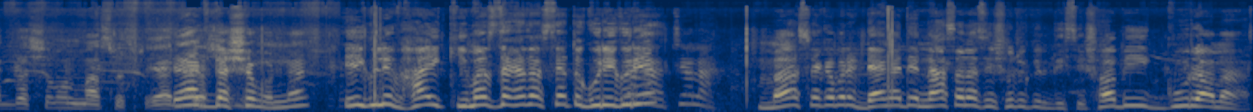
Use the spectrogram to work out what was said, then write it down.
এক দেড়শো মন মাছ এক দেড়শো মন। না? এইগুলি ভাই কি মাছ দেখা যাচ্ছে এত ঘুরে ঘুরে? মাছ একেবারে ডাঙা দিয়ে নাচানাচি শুরু করে দিচ্ছে সবই গুড়া মাছ।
